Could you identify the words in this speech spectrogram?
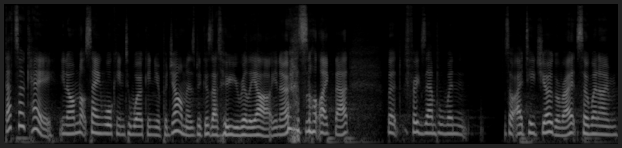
That's okay. You know, I'm not saying walk into work in your pajamas because that's who you really are, you know, it's not like that. But for example, when, so I teach yoga, right? So when I'm,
